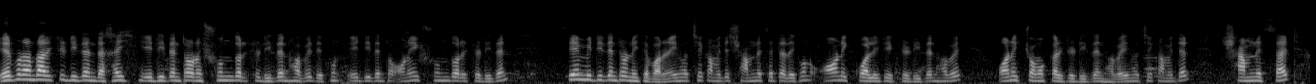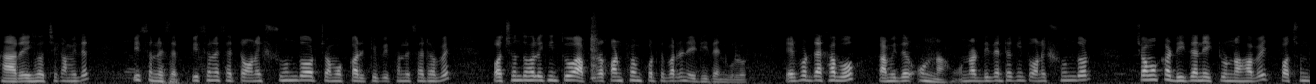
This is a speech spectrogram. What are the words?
এরপর আমরা আরেকটি ডিজাইন দেখাই। এই ডিজাইনটা অনেক সুন্দর একটা ডিজাইন হবে। দেখুন, এই ডিজাইনটা অনেক সুন্দর একটা ডিজাইন। সেম এই ডিজাইনটাও নিতে পারেন। এই হচ্ছে কামিদের সামনের সাইডটা দেখুন, অনেক কোয়ালিটি একটা ডিজাইন হবে। অনেক চমৎকার একটা ডিজাইন হবে। এই হচ্ছে কামিদের সামনের সাইড আর এই হচ্ছে কামিদের পিছনের সাইড পিছনের সাইডটা অনেক সুন্দর, চমৎকার একটি পিছনের সাইড হবে। পছন্দ হলে কিন্তু আপনারা কনফার্ম করতে পারেন এই ডিজাইনগুলো এরপর দেখাবো কামিদের ওন্না ওনার ডিজাইনটা কিন্তু অনেক সুন্দর, চমৎকার ডিজাইনে একটু ওন্না হবে। পছন্দ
